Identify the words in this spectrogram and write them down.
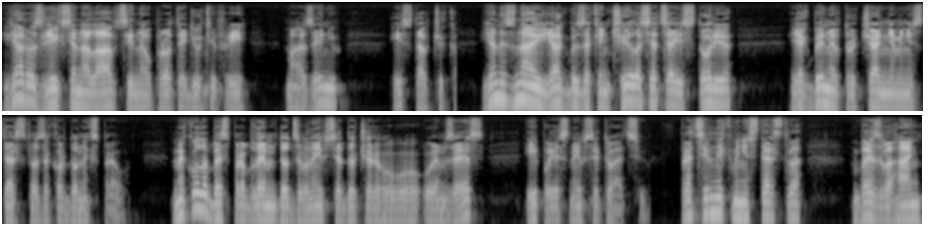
я розлігся на лавці навпроти дюті-фрі магазинів і став чекати. Я не знаю, як би закінчилася ця історія, якби не втручання Міністерства закордонних справ. Микола без проблем додзвонився до чергового УМЗС і пояснив ситуацію. Працівник міністерства без вагань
